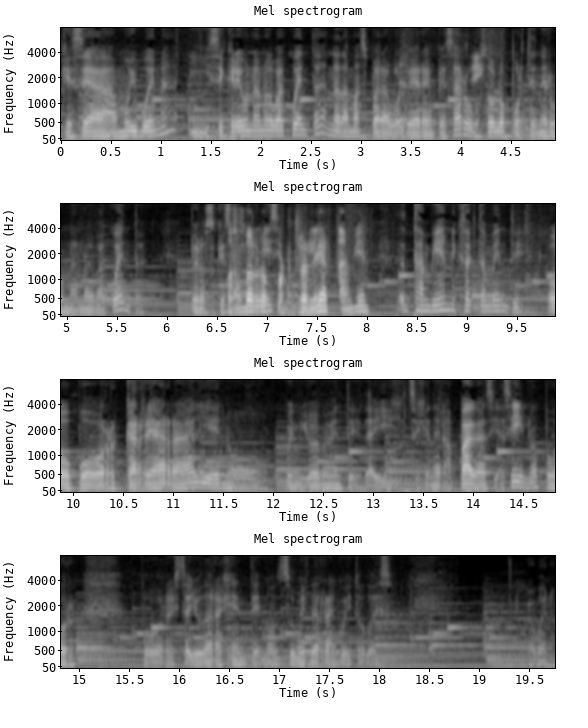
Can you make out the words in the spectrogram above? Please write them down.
que sea muy buena y se crea una nueva cuenta nada más para volver a empezar o solo por tener una nueva cuenta. Pero es que son o solo buenísimos. por trolear también. También, exactamente. O por carrear a alguien, o bueno, y obviamente de ahí se generan pagas y así, ¿no? Por, por este, ayudar a gente, ¿no? Subir de rango y todo eso. Pero bueno.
